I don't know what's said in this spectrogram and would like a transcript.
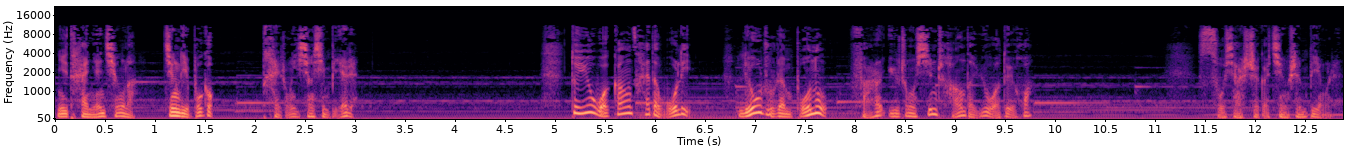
你太年轻了，精力不够，太容易相信别人。对于我刚才的无力，刘主任不怒，反而语重心长的与我对话：“苏夏是个精神病人，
